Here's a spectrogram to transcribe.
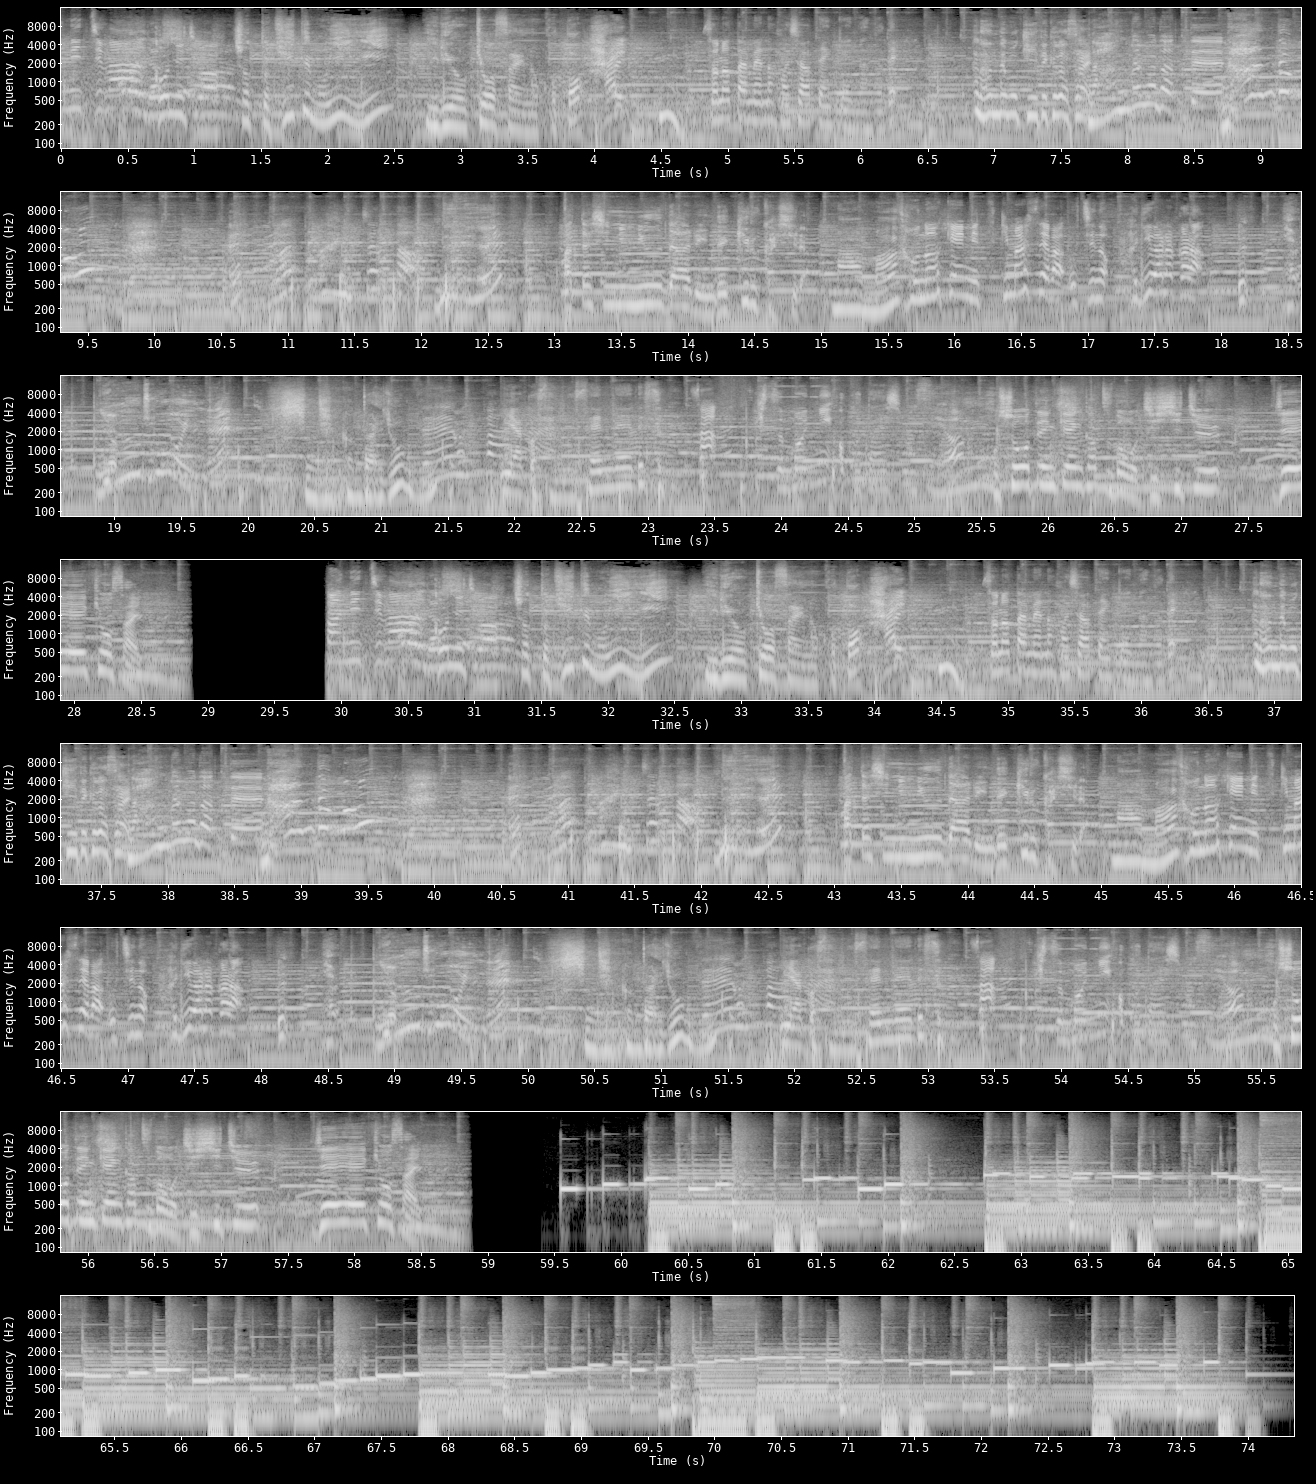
んにちは。こんにちは。ちょっと聞いてもいい？医療共済のこと？はい、そのための保証点検なので。何でも聞いてください。何でもだって。何でも？え？あ言っちゃった。私にニューダーリンできるかしら？まあまあ。その件につきましてはうちの萩原から。い。や超いいね。新人君大丈夫？宮子さんの洗礼です。さあ質問にお答えしますよ。保証点検活動実施中。JA 共済こんにちは。こんにちは。ちょっと聞いてもいい？医療共済のこと？はい、そのための保証点検なので。何でも聞いてください。何でもだって。何でも？え？あ言っちゃった。私にニューダーリンできるかしら？まあまあ。その件につきましてはうちの萩原から。い。や超いいね。新人君大丈夫？宮子さんの洗礼です。さあ質問にお答えしますよ。保証点検活動実施中。JA 共済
